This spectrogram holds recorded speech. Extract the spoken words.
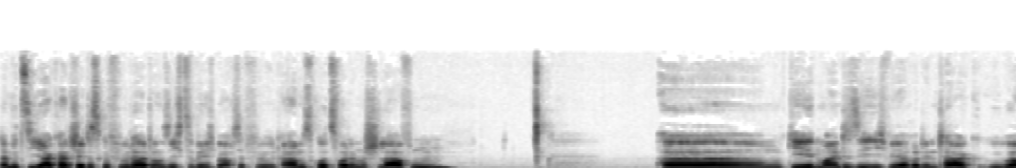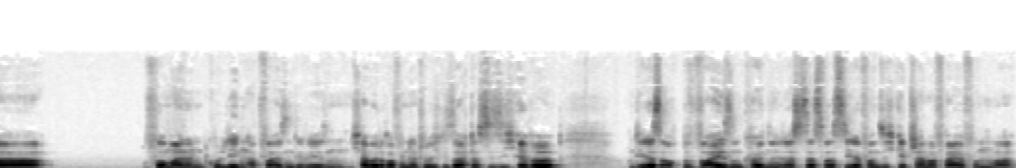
Damit sie ja kein schlechtes Gefühl hat und sich zu wenig beachtet fühlt. Abends kurz vor dem Schlafen ähm, gehen meinte sie, ich wäre den Tag über vor meinen Kollegen abweisend gewesen. Ich habe daraufhin natürlich gesagt, dass sie sich irre und ihr das auch beweisen könne, dass das, was sie da von sich gibt, scheinbar frei erfunden war.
